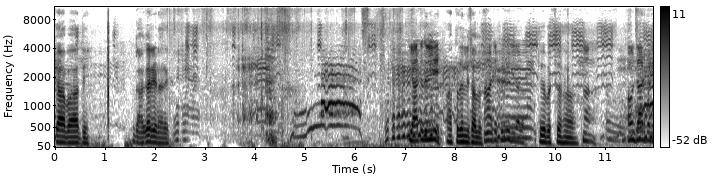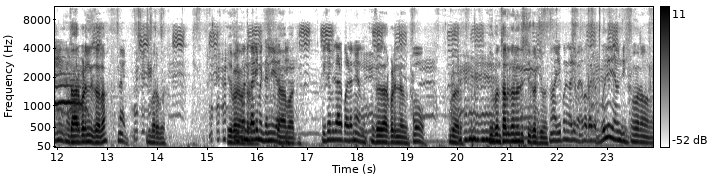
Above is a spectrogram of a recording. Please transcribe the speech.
क्या बात आहे घागर आहे डायरेक्ट ही आता दिली आता त्यांनी चालू हा ते पिल्लू दिला ते बच्चे हा। हा। अहो झाड पडली दार पडेल नाही झाला? नाही. बरोबर। हे बघा पण मित्रांनो. गाडी मध्ये क्या जाते. बात आहे तिथे बी झाड पडलं नाही अजून. इथं दार पडेल नाही अजून. हो. बरं. ही पण चालू झाली दिसते इकडची पण. हा ही पण गाडी मध्ये बघा बोलली जाऊन ती हो ना हो ना.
